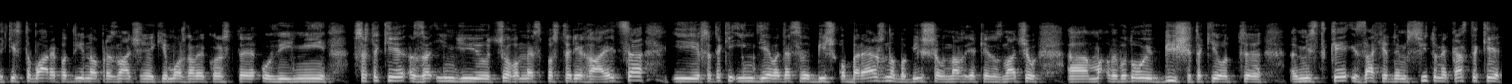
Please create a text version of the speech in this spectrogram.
якісь товари подвійного призначення, які можна використати у війні, все ж таки за Індією цього не спостерігається, і все таки Індія веде себе більш обережно, бо більше вона, як я зазначив, е, вибудовує більше такі от е, містки із західним світом. Якраз таки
